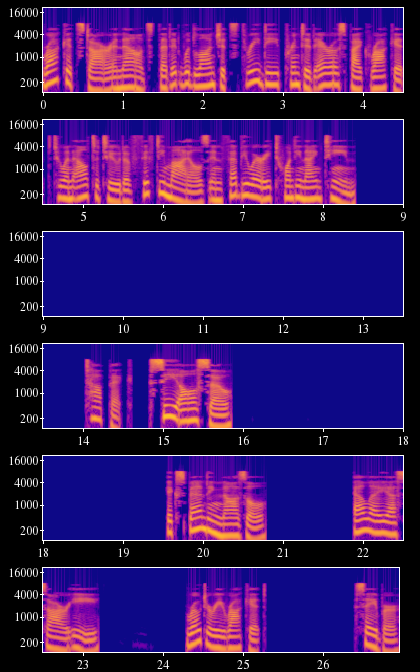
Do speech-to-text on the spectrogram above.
Rocketstar announced that it would launch its 3D-printed Aerospike rocket to an altitude of 50 miles in February 2019. See also Expanding nozzle LASRE Rotary rocket Sabre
